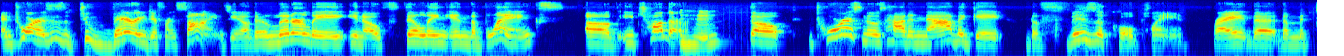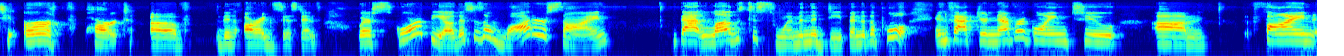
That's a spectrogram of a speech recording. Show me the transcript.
and taurus this is two very different signs you know they're literally you know filling in the blanks of each other. Mm-hmm. so taurus knows how to navigate the physical plane right? The the earth part of the, our existence. Where scorpio this is a water sign that loves to swim in the deep end of the pool. In fact, you're never going to um, find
